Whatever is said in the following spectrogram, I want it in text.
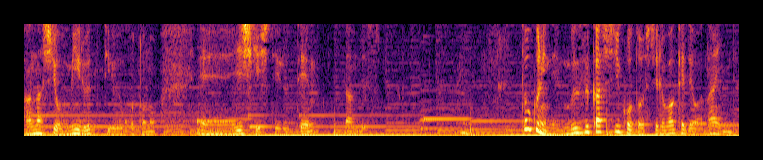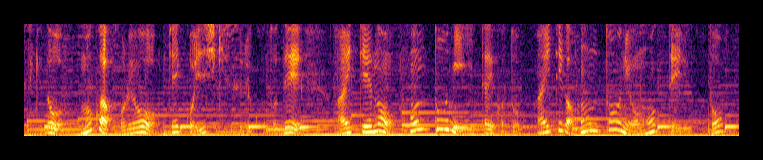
話を見るっていうことの、えー、意識している点なんです。特にね難しいことをしてるわけではないんですけど僕はこれを結構意識することで相手の本当に言いたいこと相手が本当に思っていること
